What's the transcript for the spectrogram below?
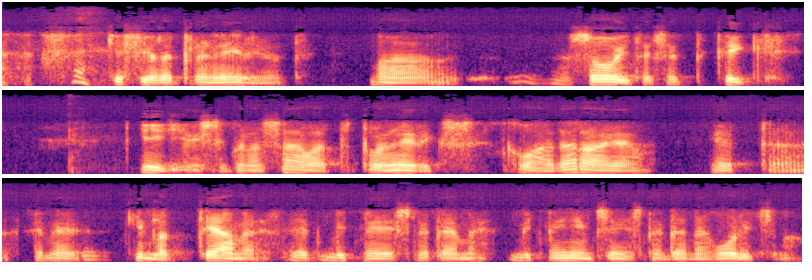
kes ei ole broneerinud. ma soovitaks, et kõik nii kiiresti, kui nad saavad, broneeriks kohad ära ja et, et me kindlalt teame, et mitme eest me peame, mitme inimese eest me peame hoolitsema.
